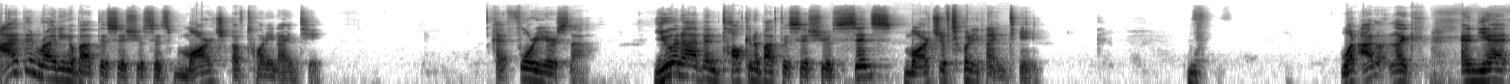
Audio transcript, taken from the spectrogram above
I've been writing about this issue since March of 2019. Okay, four years now. You and I have been talking about this issue since March of 2019. What I don't like, and yet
